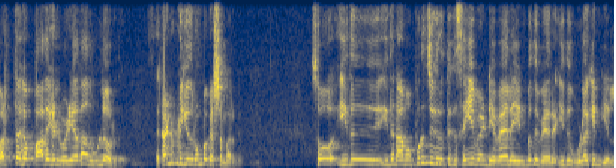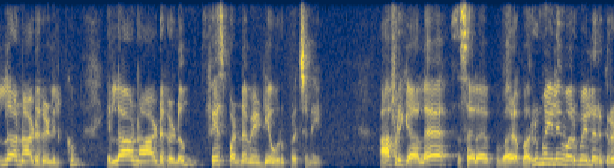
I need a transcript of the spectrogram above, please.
வர்த்தக பாதைகள் வழியாக தான் அது உள்ளே வருது. அதை கண்டுபிடிக்கிறது ரொம்ப கஷ்டமாக இருக்குது ஸோ இது இதை நாம் புரிஞ்சுக்கிறதுக்கு செய்ய வேண்டிய வேலை என்பது வேறு. இது உலகின் எல்லா நாடுகளுக்கும் எல்லா நாடுகளும் ஃபேஸ் பண்ண வேண்டிய ஒரு பிரச்சனை. ஆப்பிரிக்காவில் சில வ வறுமையிலையும் வறுமையில் இருக்கிற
